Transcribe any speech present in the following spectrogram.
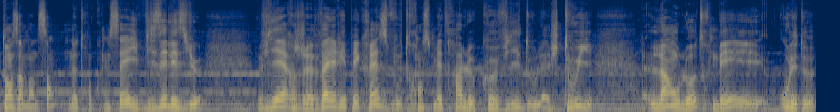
dans un bain de sang. Notre conseil, visez les yeux. Vierge, Valérie Pécresse vous transmettra le Covid ou la ch'touille, l'un ou l'autre, mais ou les deux.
